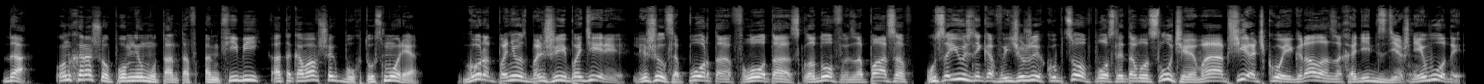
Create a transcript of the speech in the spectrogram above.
Да, он хорошо помнил мутантов-амфибий, атаковавших бухту с моря. Город понес большие потери, лишился порта, флота, складов и запасов. У союзников и чужих купцов после того случая вообще очко играло заходить в здешние воды.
